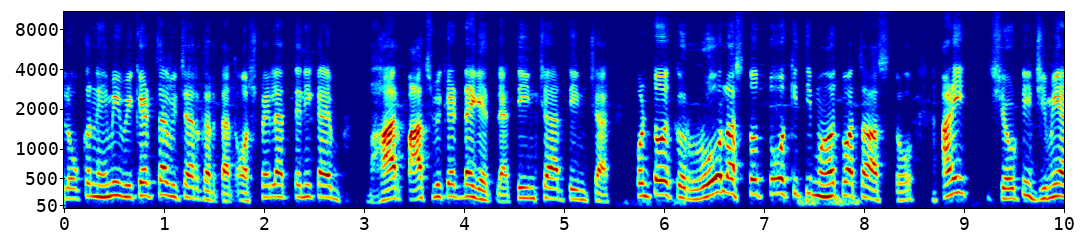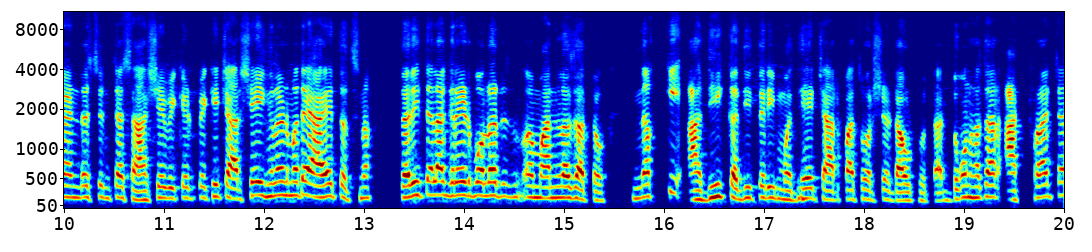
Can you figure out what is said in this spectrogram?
लोक नेहमी विकेटचा विचार करतात. ऑस्ट्रेलियात त्यांनी काय भार पाच विकेट नाही घेतल्या. 3-4, 3-4. पण तो एक रोल असतो, तो किती महत्त्वाचा असतो आणि शेवटी जिमी अँडरसनच्या सहाशे विकेटपैकी चारशे इंग्लंडमध्ये आहेतच ना. तरी त्याला ग्रेट बॉलर मानलं जातं. नक्की आधी कधीतरी मध्ये 4-5 वर्ष डाऊट होता. 2018च्या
